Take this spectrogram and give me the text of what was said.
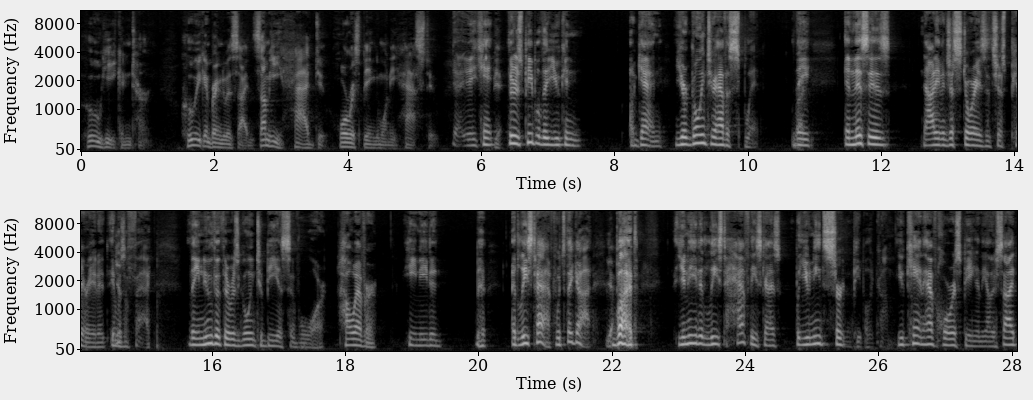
who he can turn, who he can bring to his side. And some he had to, Horus being the one he has to. Yeah, you can't. Yeah. There's people that you can. Again, you're going to have a split. They, and this is not even just stories. It's just period. It, it was a fact. They knew that there was going to be a civil war. However, he needed at least half, which they got. Yeah. But you need at least half these guys. But you need certain people to come. You can't have Horus being on the other side.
